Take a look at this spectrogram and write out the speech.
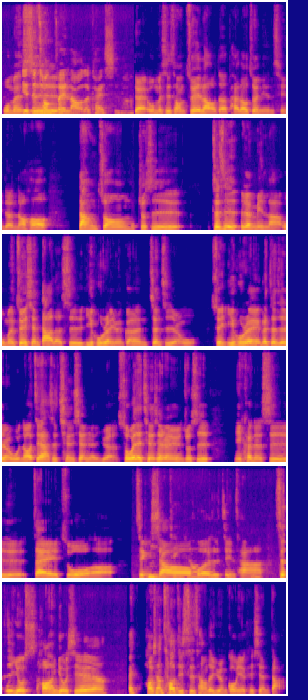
我们是也是从最老的开始吗？对，我们是从最老的排到最年轻的，然后当中就是。这是人民啦，我们最先打的是医护人员跟政治人物，所以医护人员跟政治人物，然后接下来是前线人员。所谓的前线人员，就是你可能是在做警消或者是警察，嗯、甚至有好像有些，哎，好像超级市场的员工也可以先打，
